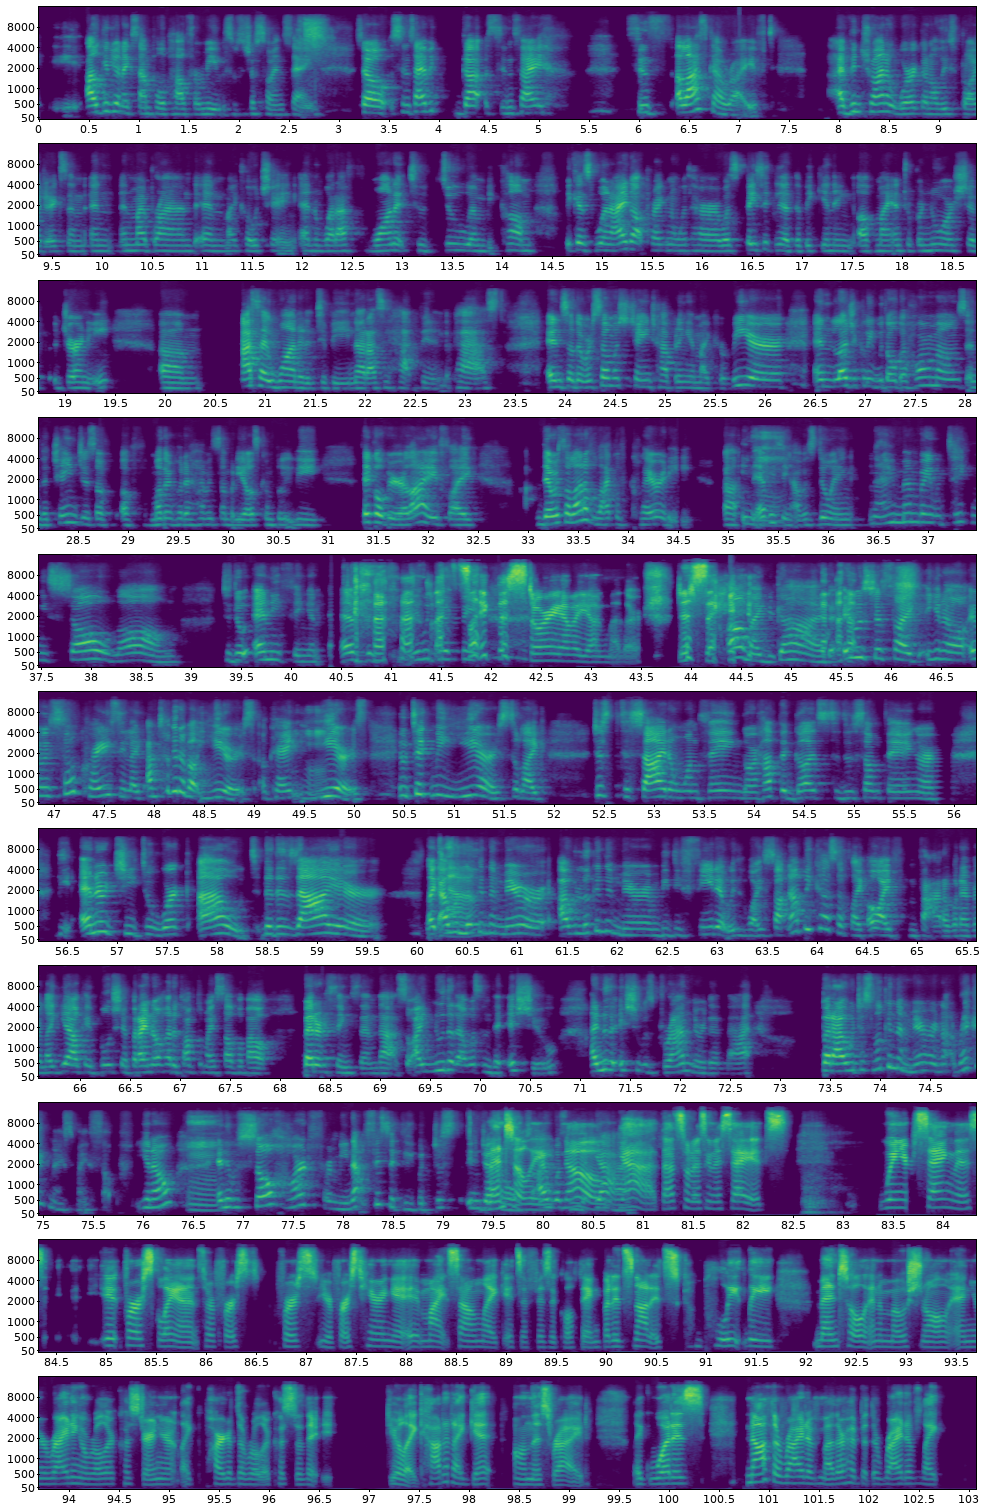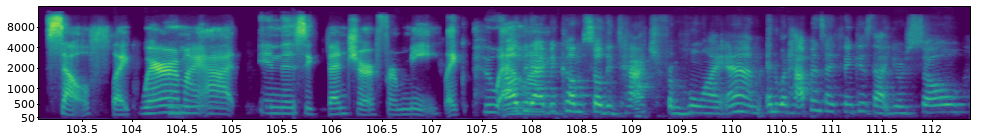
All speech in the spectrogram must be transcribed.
I'll give you an example of how for me this was just so insane. So since I got since I since Alaska arrived, I've been trying to work on all these projects and and and my brand and my coaching and what I've wanted to do and become because when I got pregnant with her I was basically at the beginning of my entrepreneurship journey um, as I wanted it to be, not as it had been in the past. And so there was so much change happening in my career. And logically, with all the hormones and the changes of, of motherhood and having somebody else completely take over your life, like there was a lot of lack of clarity uh, in everything I was doing. And I remember it would take me so long to do anything and everything. It would That's just be like the story of a young mother. Just say. Oh my God. It was just like, you know, it was so crazy. Like I'm talking about years, okay? Mm-hmm. Years. It would take me years to like just decide on one thing or have the guts to do something or the energy to work out, the desire like yeah. I would look in the mirror, I would look in the mirror and be defeated with who I saw, not because of like, oh, I'm fat or whatever. Like, yeah, okay, bullshit. But I know how to talk to myself about better things than that. So I knew that that wasn't the issue. I knew the issue was grander than that. But I would just look in the mirror and not recognize myself, you know? Mm. And it was so hard for me, not physically, but just in general. Mentally. I wasn't, no, yeah. yeah, that's what I was going to say. It's when you're saying this at first glance or first first you're first hearing it it might sound like it's a physical thing but it's not it's completely mental and emotional and you're riding a roller coaster and you're like part of the roller coaster that you're like how did i get on this ride like what is not the ride of motherhood but the ride of like self like where mm-hmm. am i mm-hmm. at in this adventure for me like who how did I? I become so detached from who i am and what happens i think is that you're so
